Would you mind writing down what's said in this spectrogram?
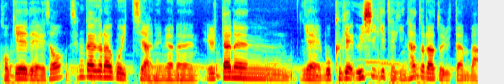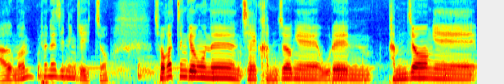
거기에 대해서 생각을 하고 있지 않으면은 일단은 예 뭐 그게 의식이 되긴 하더라도 일단 마음은 편해지는 게 있죠. 저 같은 경우는 제 감정의 오랜 감정의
